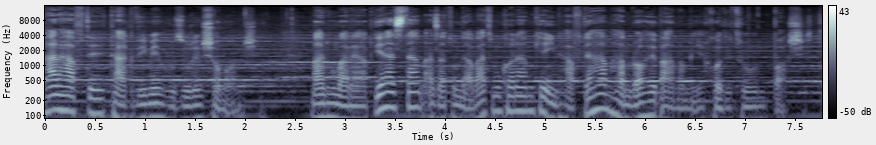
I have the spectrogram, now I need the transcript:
هر هفته تقدیم حضور شما میشه. من هومن عبدی هستم. ازتون دعوت می‌کنم که این هفته هم همراه برنامه خودتون باشید.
